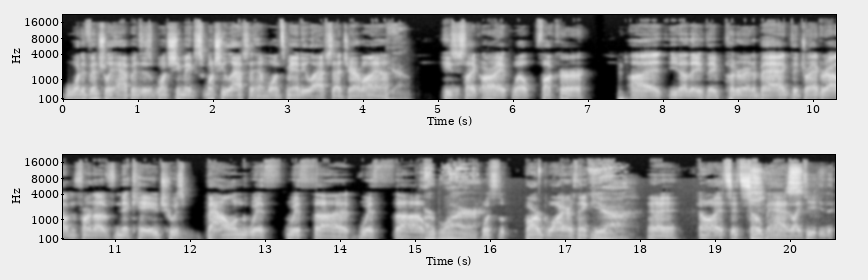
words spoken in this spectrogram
what eventually happens is once she makes once she laughs at him, once Mandy laughs at Jeremiah, Yeah. he's just like, all right, well, fuck her. Uh, you know, they, they put her in a bag, they drag her out in front of Nick Cage, who is bound with, with, uh, with, uh, Barbed wire. what's the barbed wire? Thank you. Yeah. Uh, oh, it's, it's so Jeez. bad. Like, he,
